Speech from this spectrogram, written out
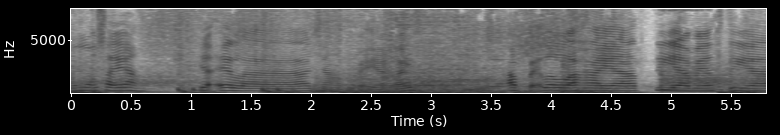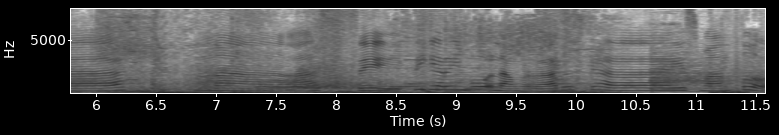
Ungu sayang. Ya elah, capek ya guys. Capek lelah hayati ya besti ya. Nah, asik. 3600 guys. Mantul.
